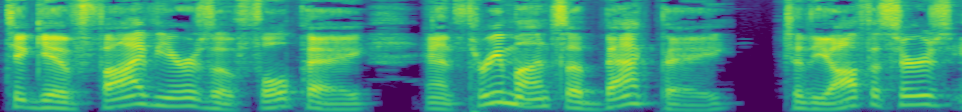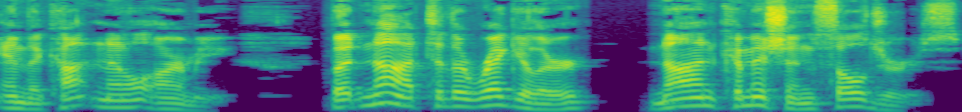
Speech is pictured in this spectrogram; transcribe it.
to give five years of full pay and three months of back pay to the officers in the Continental Army, but not to the regular, non commissioned soldiers.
